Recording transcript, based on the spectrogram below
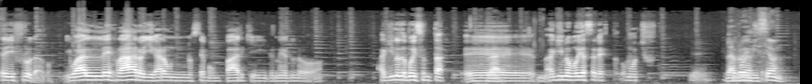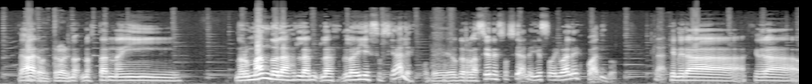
se disfruta. po. Igual es raro llegar a un, no sé, a un parque y tenerlo. Aquí no te podéis sentar. Eh, Aquí no podía hacer esto, como chuta. La ¿qué puedo prohibición. Claro, el control. No, no están ahí normando las, las, las- las leyes sociales, de, de relaciones sociales, y eso igual es cuático. Claro. Genera, genera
